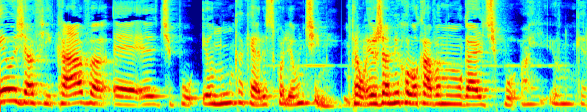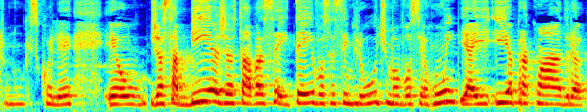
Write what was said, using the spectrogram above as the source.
eu já ficava, é, é, tipo, eu nunca quero escolher um time. Então eu já me colocava num lugar, tipo, ai, eu não quero nunca escolher. Eu já sabia, já estava aceitei, você sempre o último, ser ruim. E aí ia pra quadra,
